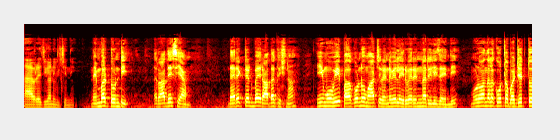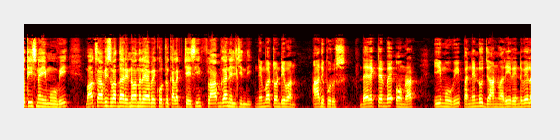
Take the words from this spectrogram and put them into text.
యావరేజ్గా నిలిచింది. Number twenty Radhe Shyam directed by Radha Krishna ఈ మూవీ పదకొండు మార్చ్ రెండు వేల ఇరవై రెండున రిలీజ్ అయింది మూడు వందల కోట్ల బడ్జెట్తో తీసిన ఈ మూవీ బాక్స్ ఆఫీస్ వద్ద రెండు వందల యాభై కోట్లు కలెక్ట్ చేసి ఫ్లాప్గా నిలిచింది. Number twenty one Adipurush directed by Om Raut ఈ మూవీ పన్నెండు జనవరి రెండు వేల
